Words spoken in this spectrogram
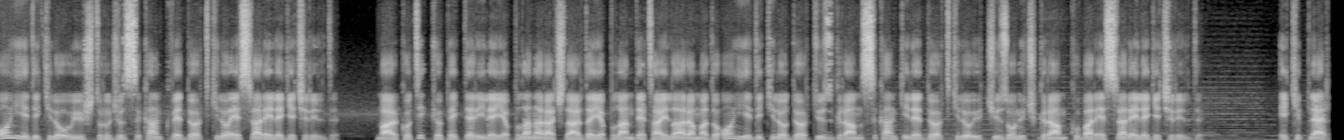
17 kilo uyuşturucu skank ve 4 kilo esrar ele geçirildi. Narkotik köpekler ile yapılan araçlarda yapılan detaylı aramada 17 kilo 400 gram skank ile 4 kilo 313 gram kubar esrar ele geçirildi. Ekipler,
